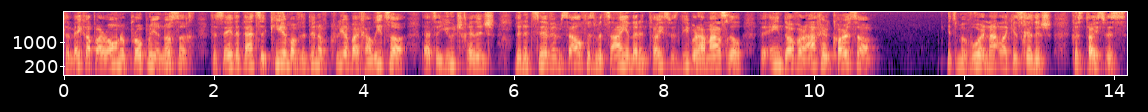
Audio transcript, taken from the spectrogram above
to make up our own appropriate nusach, to say that that's a kiyam of the din of kriya by chalitza, that's a huge chiddush. The Netziv himself is mitzayin that in Toisvis Dibur Hamaschil, the ein davar acher karsa, it's mavur, not like his chiddush, because Taisvis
